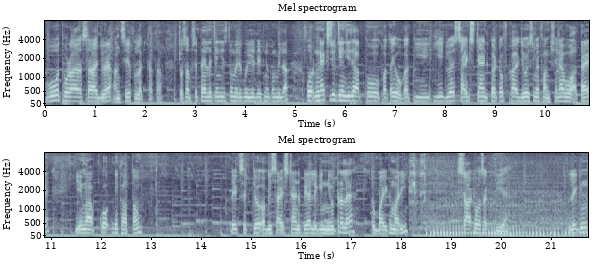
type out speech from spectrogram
वो थोड़ा सा जो है अनसेफ लगता था। तो सबसे पहले चेंजेस तो मेरे को ये देखने को मिला। और नेक्स्ट जो चेंजेस आपको पता ही होगा कि ये जो है साइड स्टैंड कट ऑफ़ का जो इसमें फ़ंक्शन है, वो आता है। ये मैं आपको दिखाता हूँ। देख सकते हो, अभी साइड स्टैंड पे है, लेकिन न्यूट्रल है तो बाइक हमारी स्टार्ट हो सकती है। लेकिन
